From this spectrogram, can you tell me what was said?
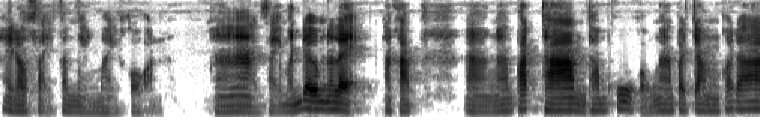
ให้เราใส่ตำแหน่งใหม่ก่อนอ่าใส่เหมือนเดิมนั่นแหละนะครับอ่างานพัฒไทม์ทำคู่กับงานประจำก็ได้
